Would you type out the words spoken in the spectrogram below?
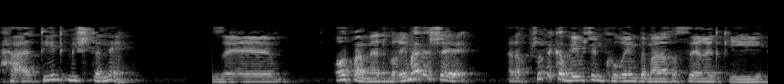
העתיד משתנה. זה עוד פעם, מהדברים האלה שאנחנו פשוט מקווים שהם קורים במהלך הסרט, כי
